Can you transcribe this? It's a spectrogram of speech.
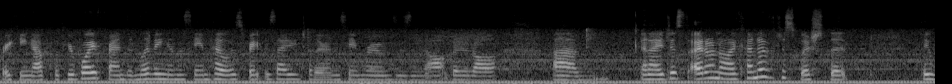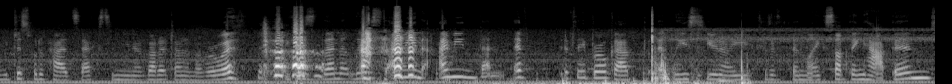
breaking up with your boyfriend and living in the same house right beside each other in the same rooms is not good at all. Um, and I just, I don't know, I kind of just wish that they would just would have had sex and you know got it done and over with because then at least I mean I mean then if if they broke up at least you know you could have been like something happened.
